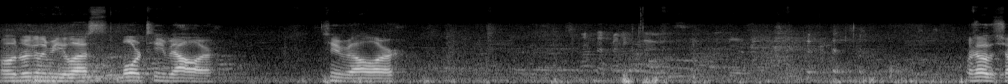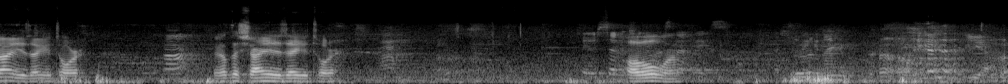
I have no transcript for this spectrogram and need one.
Oh, they're gonna be less, more Team Valor. Team Valor. Not that many clues. I got the shiny Exeggutor. Huh? I got the shiny Exeggutor. Okay, there's 17 Oh, of us, one. that makes. That's big enough. Yeah,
